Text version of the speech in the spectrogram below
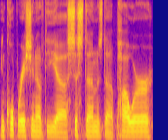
incorporation of the uh, systems, the power,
